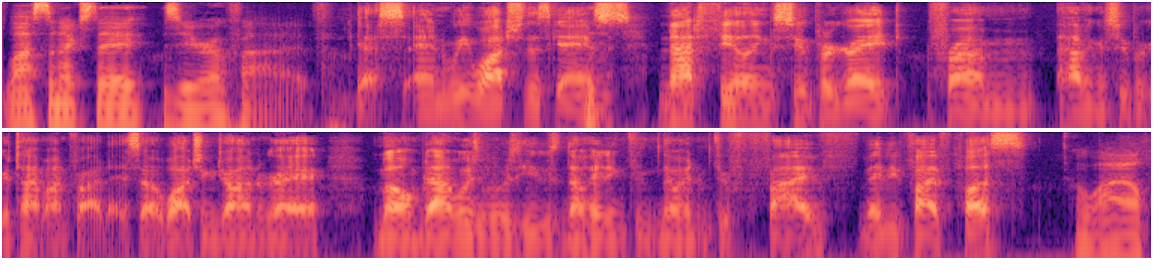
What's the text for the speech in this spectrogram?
lost the next day, zero five. Yes, and we watched this game, This- not feeling super great from having a super good time on Friday. So watching Jon Gray mow him down was was he was no hitting through no hitting through five, maybe five plus. A while.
